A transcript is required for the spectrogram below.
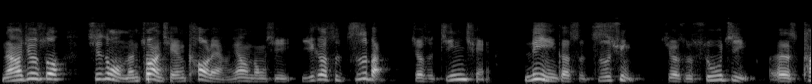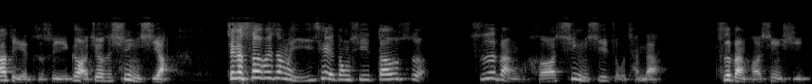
然后就是说，其实我们赚钱靠两样东西，一个是资本，就是金钱，另一个是资讯，就是书籍，呃，它也只是一个，就是信息啊。这个社会上的一切东西都是资本和信息组成的，资本和信息。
